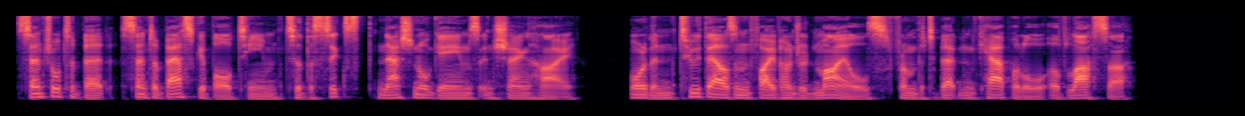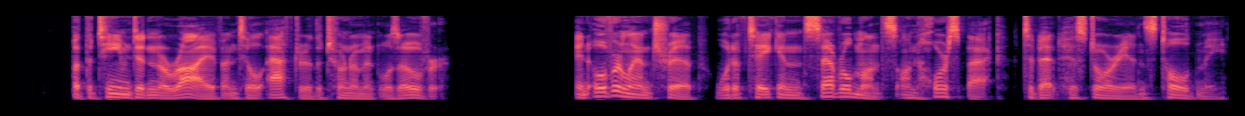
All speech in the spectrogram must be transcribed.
Central Tibet sent a basketball team to the 6th National Games in Shanghai, more than 2,500 miles from the Tibetan capital of Lhasa. But the team didn't arrive until after the tournament was over. An overland trip would have taken several months on horseback, Tibet historians told me,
